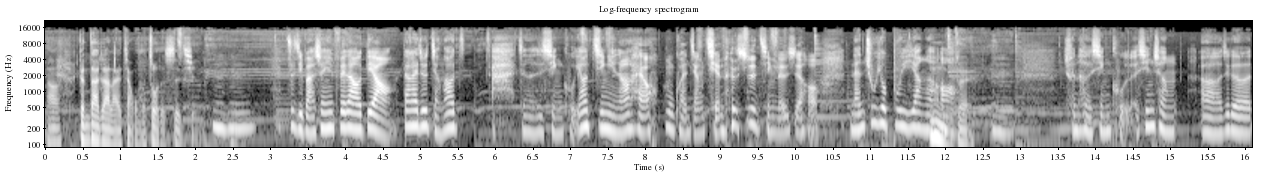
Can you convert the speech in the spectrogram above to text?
然后跟大家来讲我们做的事情。嗯哼，自己把声音飞到掉，大概就讲到。唉，真的是辛苦，要经营，然后还要募款讲钱的事情的时候，难处又不一样了、嗯、哦。对，嗯，纯和辛苦了，新城呃，这个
